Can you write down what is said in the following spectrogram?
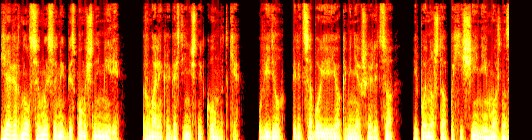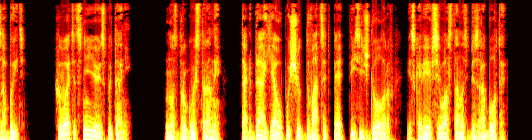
Я вернулся мыслями к беспомощной Мире в маленькой гостиничной комнатке, увидел перед собой ее окаменевшее лицо и понял, что о похищении можно забыть. Хватит с нее испытаний. Но с другой стороны, тогда я упущу двадцать пять тысяч долларов и, скорее всего, останусь без работы.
